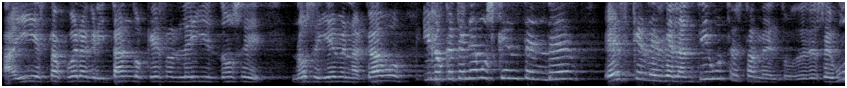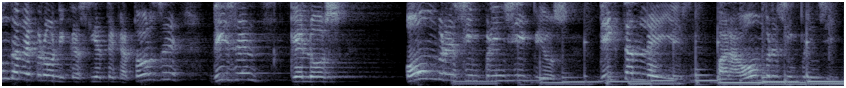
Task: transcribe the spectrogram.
ahí está fuera gritando que esas leyes no se, no se lleven a cabo. Y lo que tenemos que entender es que desde el Antiguo Testamento, desde Segunda de Crónicas 7:14, dicen que los hombres sin principios dictan leyes para hombres sin principios.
